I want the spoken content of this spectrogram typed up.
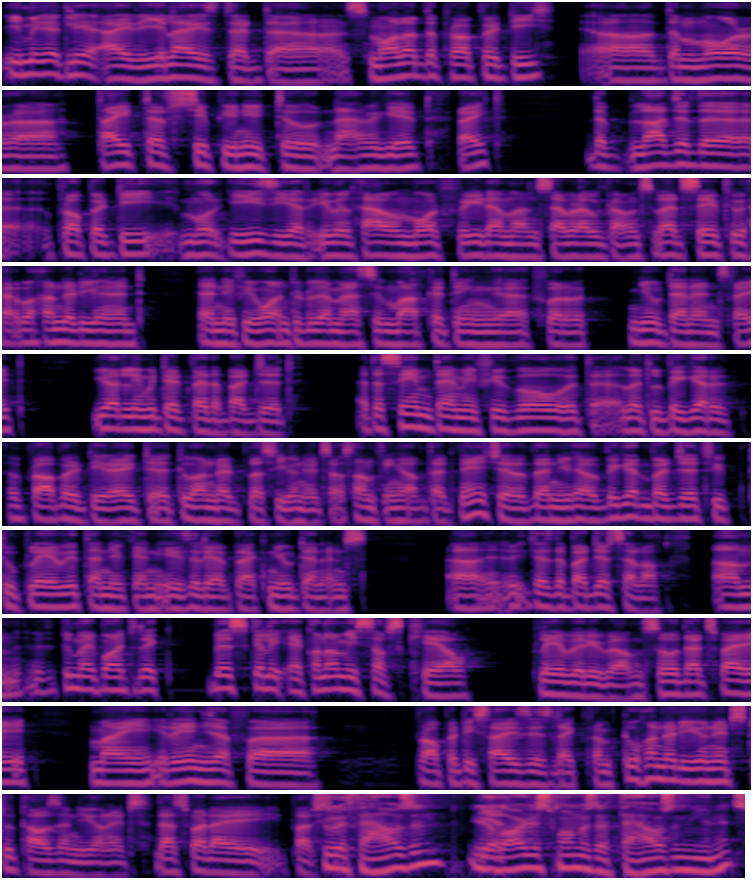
Immediately, I realized that the smaller the property, uh, the more uh, tighter ship you need to navigate, right? The larger the property, more easier. You will have more freedom on several grounds. Let's say if you have a hundred unit, and if you want to do a massive marketing uh, for new tenants, right? You are limited by the budget. At the same time, if you go with a little bigger uh, property, right, uh, 200 plus units or something of that nature, then you have bigger budget to play with, and you can easily attract new tenants uh, because the budgets allow. Um, to my point, like basically economies of scale play very well. So that's why my range of uh, property size is like from 200 units to 1,000 units. That's what I pursue. To a thousand? Your Yeah. largest one was a thousand units?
